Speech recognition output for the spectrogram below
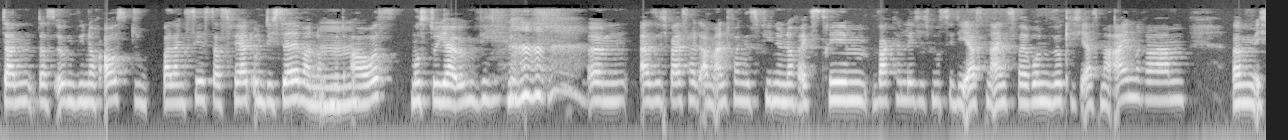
dann das irgendwie noch aus, du balancierst das Pferd und dich selber noch mhm. mit aus, musst du ja irgendwie. ähm, also ich weiß halt, am Anfang ist Fine noch extrem wackelig. Ich musste die ersten ein, zwei Runden wirklich erstmal einrahmen. Ähm, ich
